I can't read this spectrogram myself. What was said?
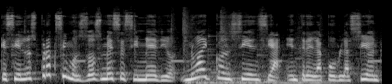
que si en los próximos dos meses y medio no hay conciencia entre la población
